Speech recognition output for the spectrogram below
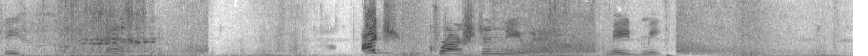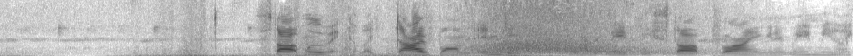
Jesus. man. I just crashed into you and it made me stop moving because I dive bombed into you and it made me stop flying and it made me like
